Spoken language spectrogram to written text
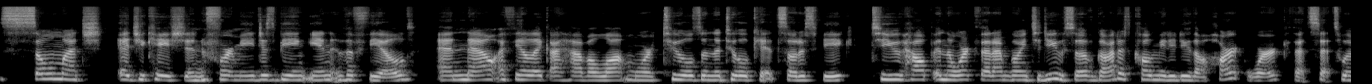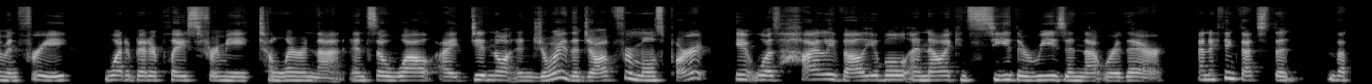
so much education for me just being in the field and now I feel like I have a lot more tools in the toolkit, so to speak, to help in the work that I'm going to do. So if God has called me to do the heart work that sets women free, what a better place for me to learn that. And so while I did not enjoy the job for most part, it was highly valuable. And now I can see the reason that we're there. And I think that's the the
